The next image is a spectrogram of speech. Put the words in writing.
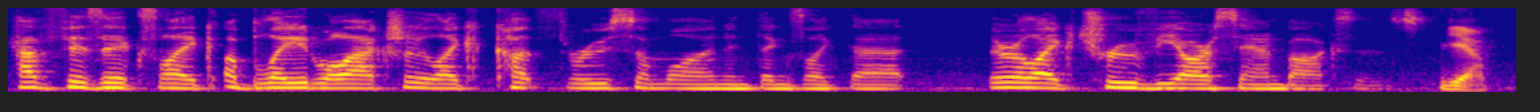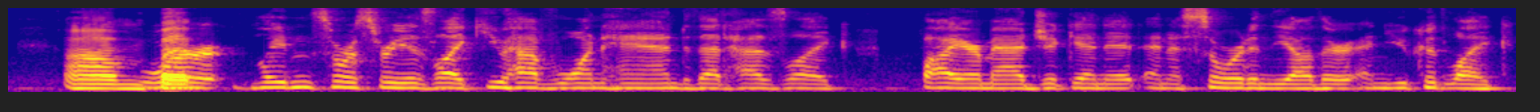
have physics like a blade will actually like cut through someone and things like that. They're like true VR sandboxes. yeah um but Or Blade and Sorcery is like you have one hand that has like fire magic in it and a sword in the other, and you could like,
